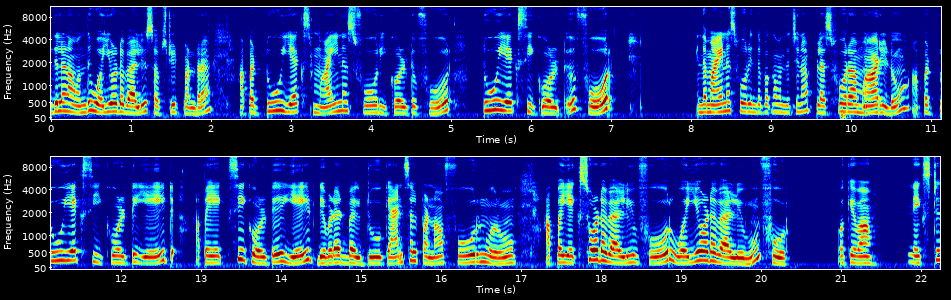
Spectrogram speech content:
இதில் நான் வந்து ஒய்யோட வேல்யூ சப்ஸ்டியூட் பண்ணுறேன் அப்போ two x minus four equal to four two x equal to four இந்த மைனஸ் ஃபோர் இந்த பக்கம் வந்துச்சுன்னா ப்ளஸ் ஃபோராக மாறிடும். அப்போ two x equal to eight அப்போ x equal to eight divided by two cancel பண்ணால் ஃபோர்னு வரும். அப்போ எக்ஸோட வேல்யூ ஃபோர் ஒய்யோட வேல்யூவும் ஃபோர் ஓகேவா நெக்ஸ்ட்டு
